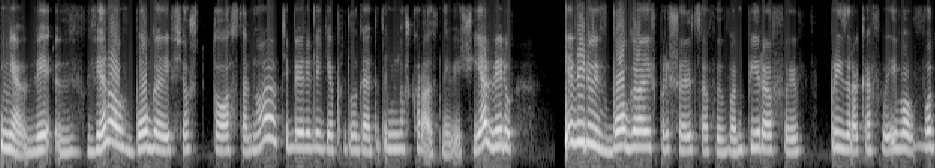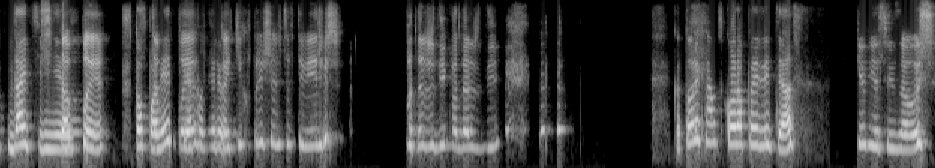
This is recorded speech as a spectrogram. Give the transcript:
Не, ве- вера в Бога и все, что остальное тебе религия предлагает, это немножко разные вещи. Я верю, я верю и в Бога, и в пришельцев, и в вампиров, и в призраков, и во, вот дайте мне... Стопе. Что поверить, я поверю. В каких пришельцев ты веришь? Подожди, подожди. Которые к нам скоро прилетят. С кем я связалась?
